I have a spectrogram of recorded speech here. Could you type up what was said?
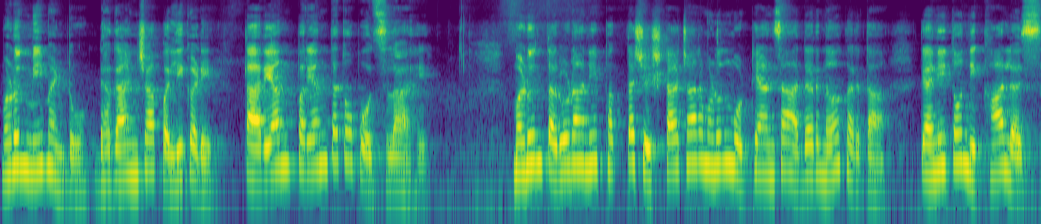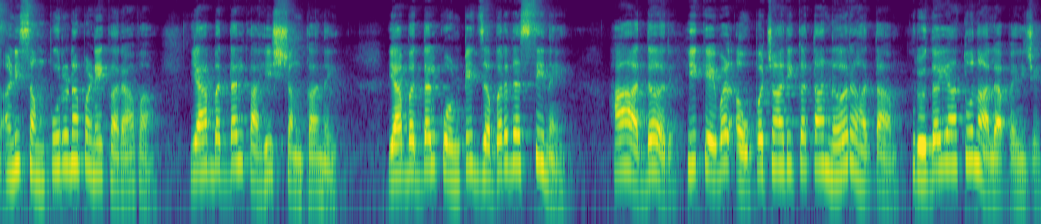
म्हणून मी म्हणतो ढगांच्या पलीकडे ताऱ्यांपर्यंत तो पोचला आहे. म्हणून तरुणांनी फक्त शिष्टाचार म्हणून मोठ्यांचा आदर न करता त्यांनी तो निखालस आणि संपूर्णपणे करावा याबद्दल काहीच शंका नाही. याबद्दल कोणतीच जबरदस्ती नाही. हा आदर ही केवळ औपचारिकता न राहता हृदयातून आला पाहिजे.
